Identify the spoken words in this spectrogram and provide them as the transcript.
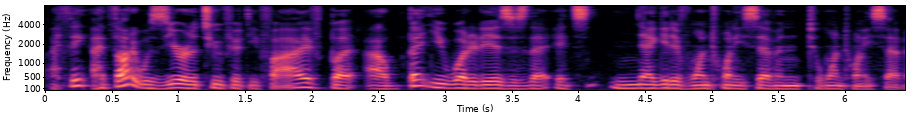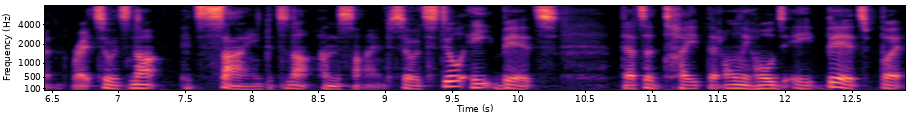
I think I thought it was 0 to 255, but I'll bet you what it is is that it's negative 127 to 127, right? So it's not it's signed, it's not unsigned. So it's still 8 bits. That's a type that only holds 8 bits, but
